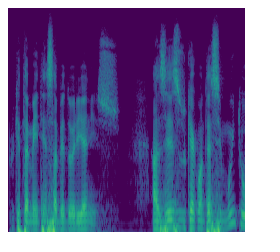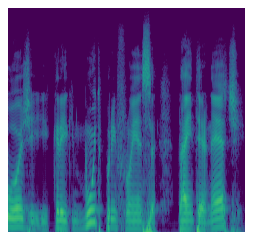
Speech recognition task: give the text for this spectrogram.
Porque também tem sabedoria nisso. Às vezes o que acontece muito hoje, e creio que muito por influência da internet,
